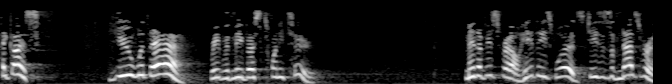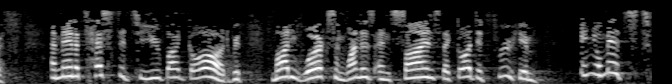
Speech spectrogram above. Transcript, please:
Hey guys, you were there. Read with me verse 22. Men of Israel, hear these words Jesus of Nazareth, a man attested to you by God with mighty works and wonders and signs that God did through him in your midst,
